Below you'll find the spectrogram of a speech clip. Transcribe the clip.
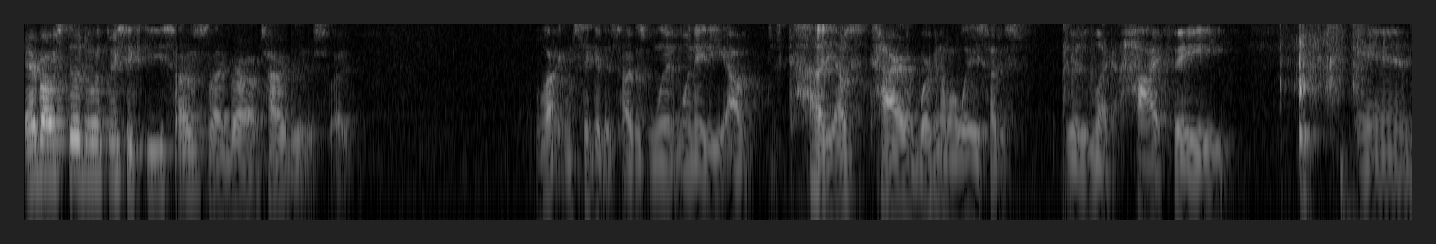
everybody was still doing 360. So I was like, bro, I'm tired of this. Like like I'm sick of this. So I just went 180. I was just cut it. I was just tired of working on my waist. So I just did like a high fade. And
